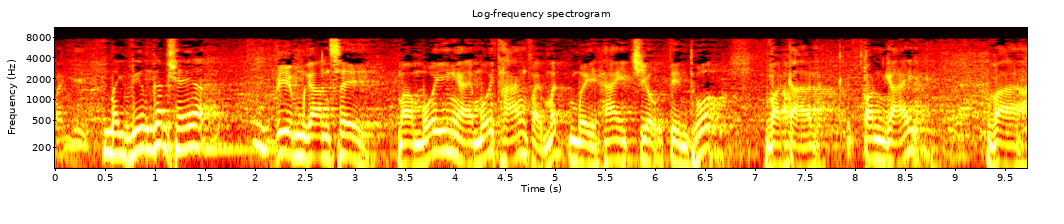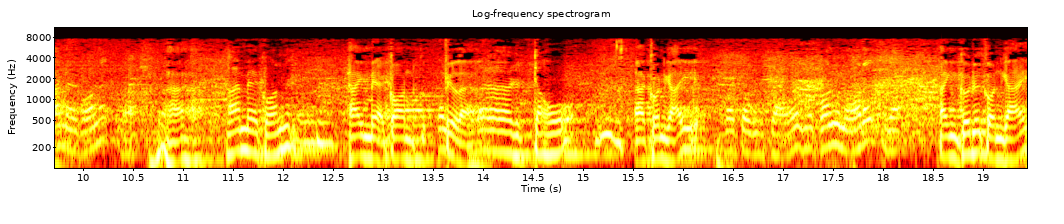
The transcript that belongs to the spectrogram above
Bệnh gì? Bệnh viêm gan C ạ. viêm gan C mà mỗi ngày mỗi tháng phải mất 12 triệu tiền thuốc và cả con gái và hai mẹ con đấy hả? Hai mẹ con hai mẹ con tức là Ờ, cháu. À, con gái. Và chồng cháu con của nó đấy. Dạ. anh có đứa con gái.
